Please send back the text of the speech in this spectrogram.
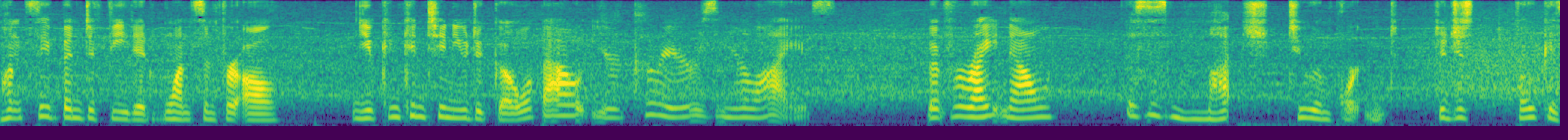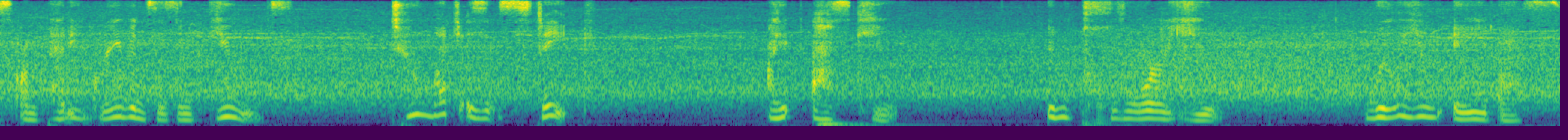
Once they've been defeated once and for all, you can continue to go about your careers and your lives. But for right now, this is much too important to just focus on petty grievances and feuds. Too much is at stake. I ask you, implore you, will you aid us?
